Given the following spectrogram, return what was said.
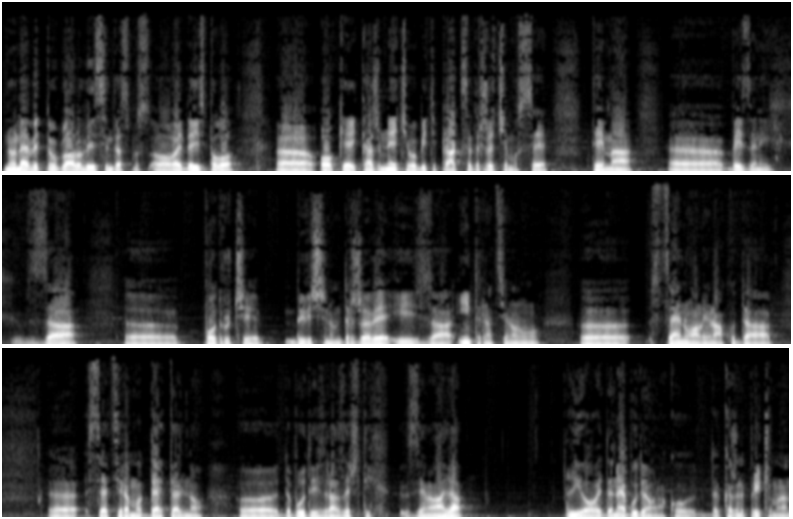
no nebitno, uglavnom mislim da smo ovaj da ispalo uh, ok, kažem, neće ovo biti praksa, držat ćemo se tema uh, vezanih za uh, područje bivše nam države i za internacionalnu uh, scenu, ali onako da uh, seciramo detaljno uh, da bude iz različitih zemalja i ovaj da ne bude onako da kažem da pričamo na,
